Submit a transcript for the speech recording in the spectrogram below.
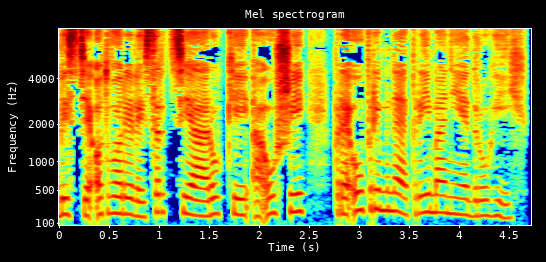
aby ste otvorili srdcia, ruky a uši pre úprimné príjmanie druhých.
